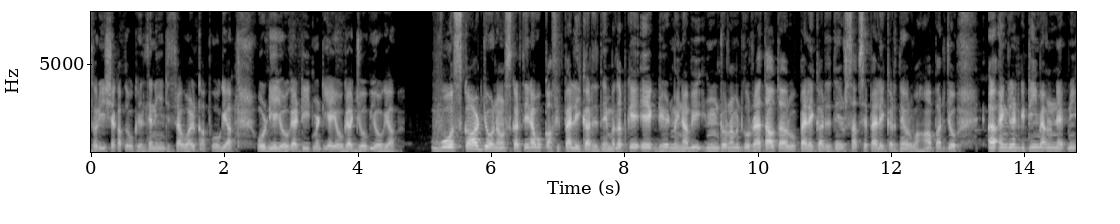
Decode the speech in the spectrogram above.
sorry Asia cup तो वो खेलते नहीं जिस तरह वर्ल्ड कप हो गया ओ हो गया टी ट्वेंटी हो गया, जो भी हो गया। वो स्कार्ड जो अनाउंस करते हैं ना, वो काफ़ी पहले ही कर देते हैं। मतलब कि एक डेढ़ महीना भी टूर्नामेंट को रहता होता है और वो पहले कर देते हैं और सबसे पहले करते हैं। और वहाँ पर जो इंग्लैंड की टीम है उन्होंने अपनी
